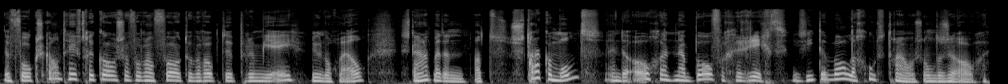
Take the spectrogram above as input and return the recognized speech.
De Volkskrant heeft gekozen voor een foto waarop de premier, nu nog wel, staat met een wat strakke mond en de ogen naar boven gericht. Je ziet de wallen goed trouwens onder zijn ogen.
